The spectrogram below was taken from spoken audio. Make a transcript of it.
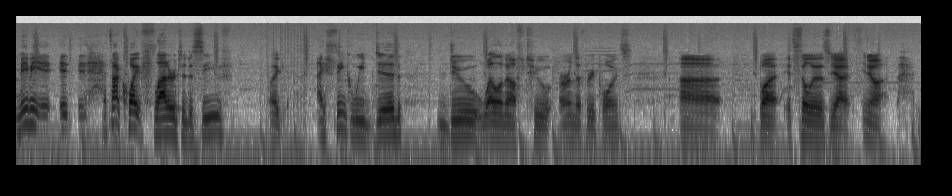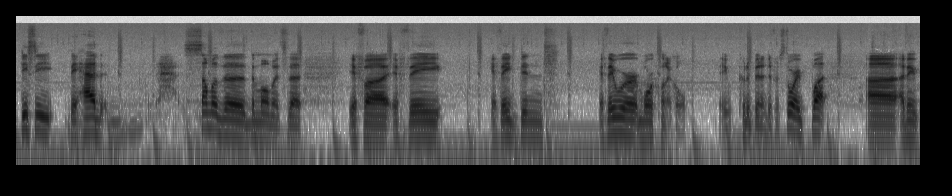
maybe it, it, it it's not quite flattered to deceive. Like, I think we did do well enough to earn the three points. Uh, but it still is, yeah. You know, DC they had some of the the moments that if uh, if they if they didn't if they were more clinical, it could have been a different story. But uh, I think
